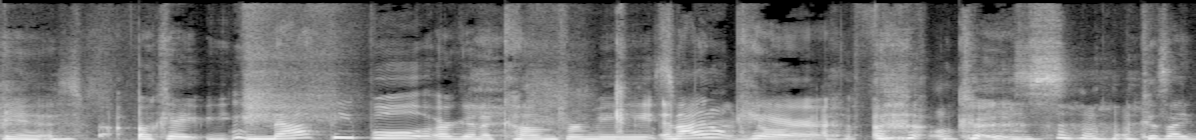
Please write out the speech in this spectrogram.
yes Okay, math people are gonna come for me, and I don't care because because I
